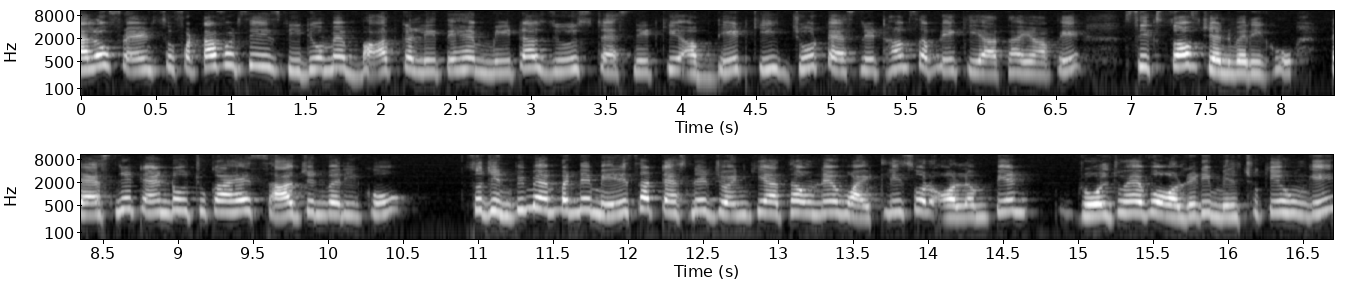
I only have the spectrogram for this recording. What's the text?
हेलो फ्रेंड्स तो फटाफट से इस वीडियो में बात कर लेते हैं मेटा जूस टेस्टनेट की अपडेट की जो टेस्टनेट हम सबने किया था यहाँ पे सिक्स ऑफ़ जनवरी को। टेस्टनेट एंड हो चुका है सात जनवरी को। सो so, जिन भी मेंबर ने मेरे साथ टेस्टनेट ज्वाइन किया था उन्हें व्हाइट लिस्ट और ओलंपियन रोल जो है वो ऑलरेडी मिल चुके होंगे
